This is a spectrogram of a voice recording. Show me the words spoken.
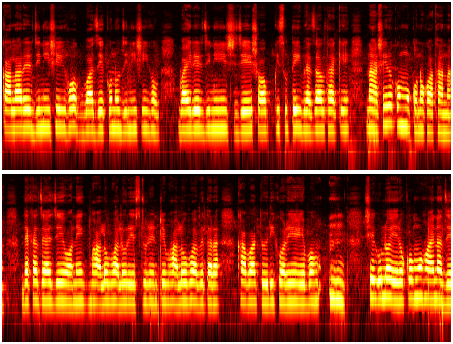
কালারের জিনিসই হোক বা যে কোনো জিনিসই হোক, বাইরের জিনিস যে সব কিছুতেই ভেজাল থাকে, না, সেরকম কোনো কথা না। দেখা যায় যে অনেক ভালো ভালো রেস্টুরেন্টে ভালোভাবে তারা খাবার তৈরি করে এবং সেগুলো এরকমও হয় না যে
